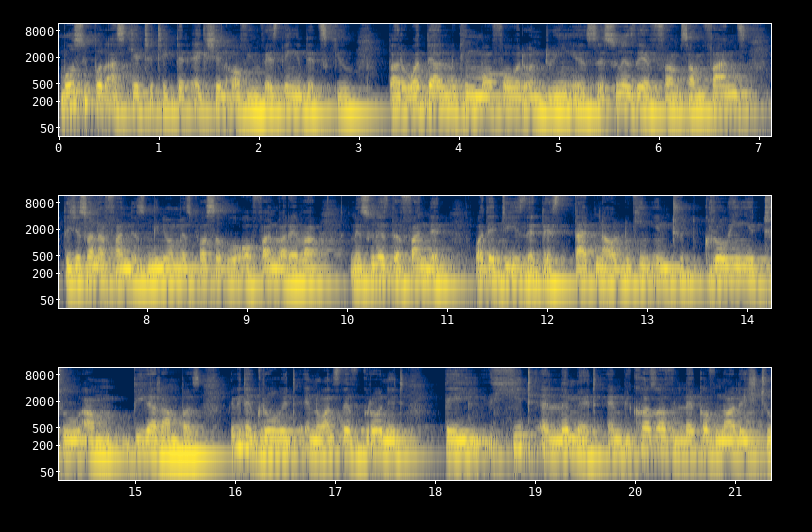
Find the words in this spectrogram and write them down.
most people are scared to take that action of investing in that skill. But what they are looking more forward on doing is as soon as they have some funds, they just want to fund as minimum as possible or fund whatever. And as soon as they fund it, what they do is that they start now looking into growing it to um bigger numbers. Maybe they grow it and once they've grown it, they hit a limit and because of lack of knowledge to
